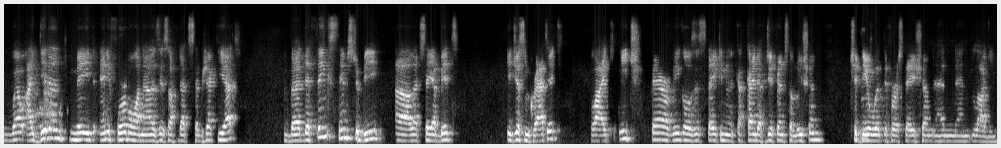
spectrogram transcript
Well, I didn't made any formal analysis of that subject yet, but the thing seems to be, uh, let's say, a bit idiosyncratic. Like each pair of eagles is taking a kind of different solution to mm-hmm. deal with deforestation and, and logging.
